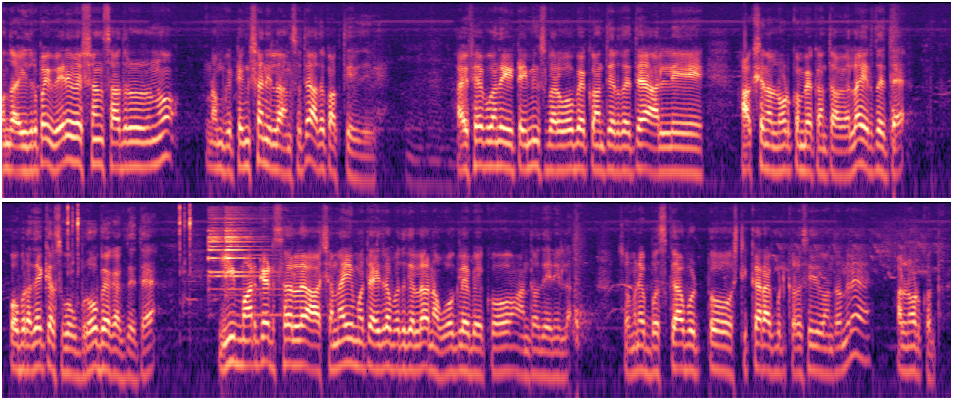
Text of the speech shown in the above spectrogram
ಒಂದು ಐದು ರೂಪಾಯಿ ವೇರಿಯೇಷನ್ಸ್ ಆದ್ರೂ ನಮಗೆ ಟೆನ್ಷನ್ ಇಲ್ಲ ಅನಿಸುತ್ತೆ ಅದಕ್ಕೆ ಹಾಕ್ತಿದ್ದೀವಿ ಐ ಫೈವ್ಗೆ ಅಂದರೆ ಈ ಟೈಮಿಂಗ್ಸ್ ಬರೋ ಹೋಗ್ಬೇಕು ಅಂತ ಇರ್ತೈತೆ ಅಲ್ಲಿ ಆಕ್ಷನಲ್ಲಿ ನೋಡ್ಕೊಬೇಕಂತ ಅವೆಲ್ಲ ಇರ್ತೈತೆ. ಒಬ್ರು ಅದೇ ಕೆಲಸಕ್ಕೆ ಒಬ್ರು ಹೋಗ್ಬೇಕಾಗ್ತೈತೆ ಈ ಮಾರ್ಕೆಟ್ಸಲ್ಲಿ ಆ ಚೆನ್ನೈ ಮತ್ತು ಹೈದ್ರಾಬಾದ್ಗೆಲ್ಲ ನಾವು ಹೋಗಲೇಬೇಕು ಅಂಥದ್ದೇನಿಲ್ಲ ಸುಮ್ಮನೆ ಬಸ್ಗೆ ಆಗ್ಬಿಟ್ಟು ಸ್ಟಿಕ್ಕರ್ ಹಾಕ್ಬಿಟ್ಟು ಕಳಿಸಿದ್ವಿ ಅಂತಂದರೆ ಅಲ್ಲಿ ನೋಡ್ಕೊತಾರೆ.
